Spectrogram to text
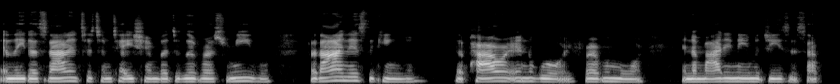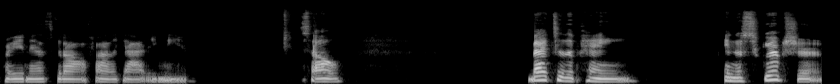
And lead us not into temptation, but deliver us from evil. For thine is the kingdom, the power, and the glory forevermore. In the mighty name of Jesus, I pray and ask it all, Father God. Amen. So, back to the pain. In the scripture,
